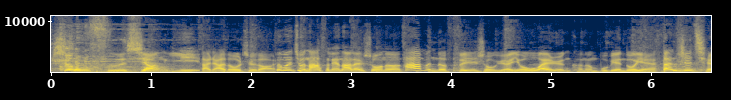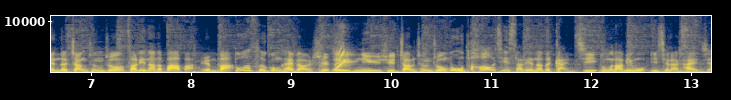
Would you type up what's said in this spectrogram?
生死相依。大家都知道。那么就拿萨琳娜来说呢，他们的分手缘由，外人可能不便多言。但之前的张承忠，萨琳娜的爸爸任爸多次公开表示对女婿张承忠不抛弃萨琳娜的感激。中国大屏幕一起来看一下。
